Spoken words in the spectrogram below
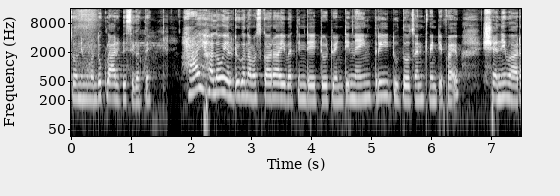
ಸೊ ನಿಮಗೊಂದು ಕ್ಲಾರಿಟಿ ಸಿಗುತ್ತೆ. ಹಾಯ್, ಹಲೋ ಎಲ್ರಿಗೂ ನಮಸ್ಕಾರ. ಇವತ್ತಿನ date twenty nine three two thousand twenty five. ಶನಿವಾರ.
